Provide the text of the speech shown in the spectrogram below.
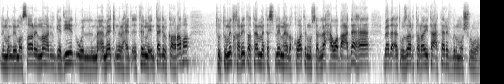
لم- لمسار النهر الجديد والأماكن اللي هيتم إنتاج الكهرباء. 300 خريطة تم تسليمها للقوات المسلحة وبعدها بدأت وزارة الري تعترف بالمشروع.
